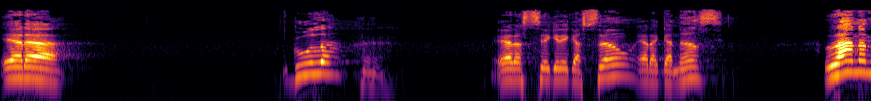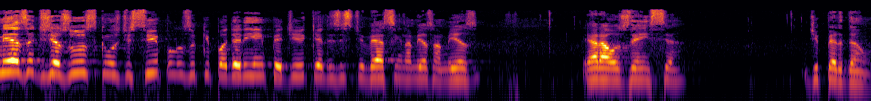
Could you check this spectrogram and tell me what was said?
era gula, era segregação, era ganância. Lá na mesa de Jesus com os discípulos, o que poderia impedir que eles estivessem na mesma mesa era a ausência de perdão.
